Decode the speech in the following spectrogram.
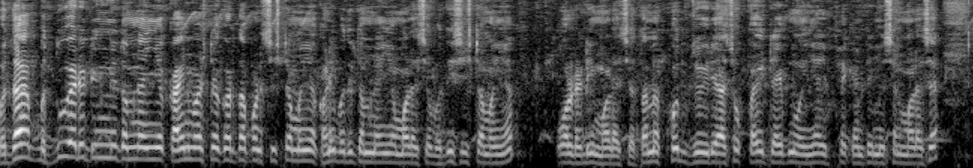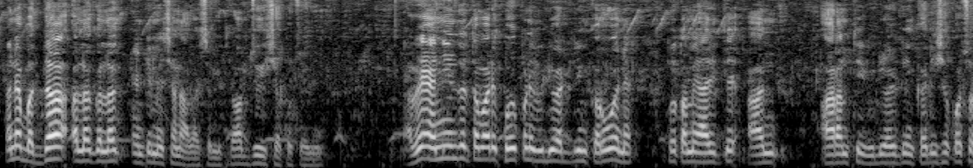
બધા બધું એડિટિંગની તમને અહીંયા કાઇન માસ્ટર કરતાં પણ સિસ્ટમ અહીંયા ઘણી બધી તમને અહીંયા મળે છે, બધી સિસ્ટમ અહીંયા ઓલરેડી મળે છે. તમે ખુદ જોઈ રહ્યા છો કઈ ટાઈપનું અહીંયા ઇફેક્ટ એન્ટિમેશન મળે છે અને બધા અલગ અલગ એન્ટિમેશન આવે છે મિત્રો. આપ જોઈ શકો છો અહીંયા. હવે એની અંદર તમારે કોઈ પણ વીડિયો એડિટિંગ કરવું હોય ને, તો તમે આ રીતે આરામથી વીડિયો એડિટિંગ કરી શકો છો.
